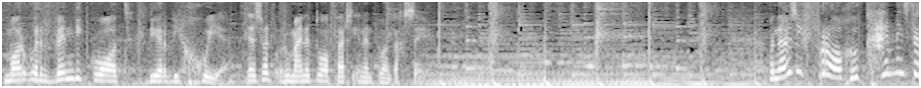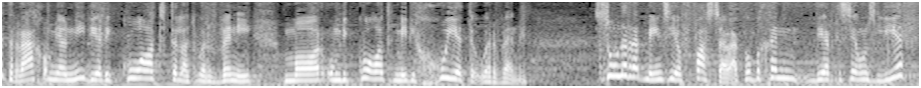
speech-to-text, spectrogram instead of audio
maar oorwin die kwaad deur die goeie. Dis wat Romeine 12 vers 21 sê. Maar nou is die vraag, hoe kry mens dit reg om jou nie deur die kwaad te laat oorwin nie, maar om die kwaad met die goeie te oorwin? sonder dat mense jou vashou. Ek wil begin deur te sê ons leef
